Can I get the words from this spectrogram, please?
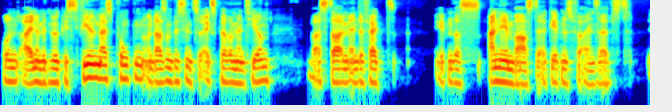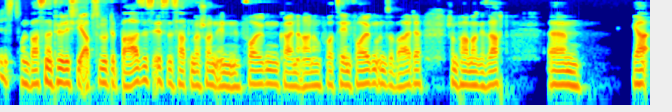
und eine mit möglichst vielen Messpunkten und da so ein bisschen zu experimentieren, was da im Endeffekt eben das annehmbarste Ergebnis für einen selbst ist. Und was natürlich die absolute Basis ist, das hatten wir schon in Folgen, keine Ahnung, vor zehn Folgen und so weiter, schon ein paar Mal gesagt. Ähm, ja,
